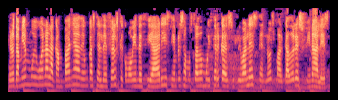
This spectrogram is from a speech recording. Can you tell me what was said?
pero también muy buena la campaña de un Castelldefels que, como bien decía Ari, siempre se ha mostrado muy cerca de sus rivales en los marcadores finales.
